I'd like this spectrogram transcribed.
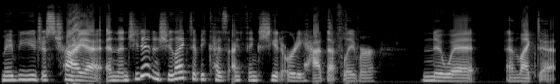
Maybe you just try it. And then she did, and she liked it because I think she had already had that flavor, knew it, and liked it.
